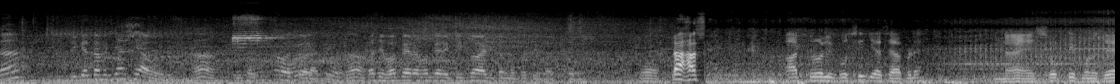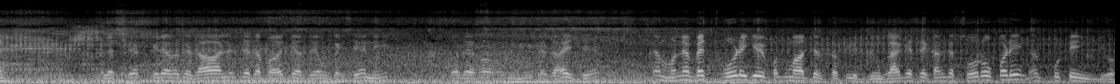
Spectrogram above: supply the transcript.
હા? ઈ કે તમે ક્યાંથી આવો? હા. પછી વગેરે વગેરે કીધું આડી તમે પછી વાત કરો. આ ટ્રોલી પૂછી ગયા છે આપણે. ને સોપી પણ છે. એટલે ચેક કર્યા વગર જવા નથી દેતા પણ અત્યારે એવું કંઈ છે નહીં. બધા હવાની નીચે જાય છે. મને ભાઈ થોડીક એવી પગમાં અત્યારે તકલીફ જેવું લાગે છે, કારણ કે સોરો પડી ને ફૂટી ગયો.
